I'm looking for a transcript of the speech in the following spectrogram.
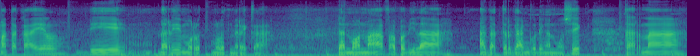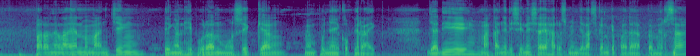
mata kail di dari mulut mulut mereka dan mohon maaf apabila agak terganggu dengan musik karena para nelayan memancing dengan hiburan musik yang mempunyai copyright. Jadi makanya di sini saya harus menjelaskan kepada pemirsa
